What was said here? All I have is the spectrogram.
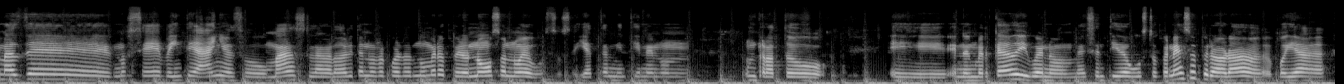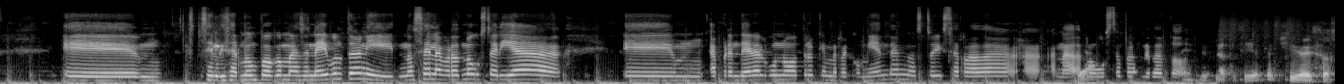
más de, no sé, 20 años o más, la verdad ahorita no recuerdo el número, pero no son nuevos, o sea, ya también tienen un, un rato eh, en el mercado y bueno, me he sentido a gusto con eso, pero ahora voy a eh, especializarme un poco más en Ableton y no sé, la verdad me gustaría eh, aprender algún otro que me recomienden, no estoy cerrada a, nada, me gusta aprender de todo. Sí, está chido eso.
